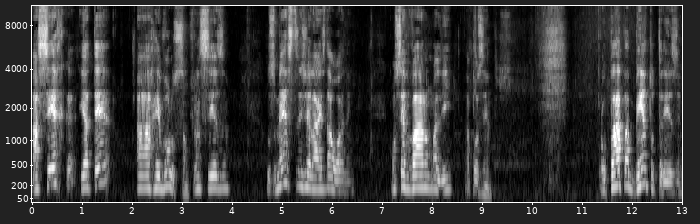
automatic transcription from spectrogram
a cerca e até a Revolução Francesa, os mestres gerais da ordem conservaram ali aposentos. O Papa Bento XIII,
